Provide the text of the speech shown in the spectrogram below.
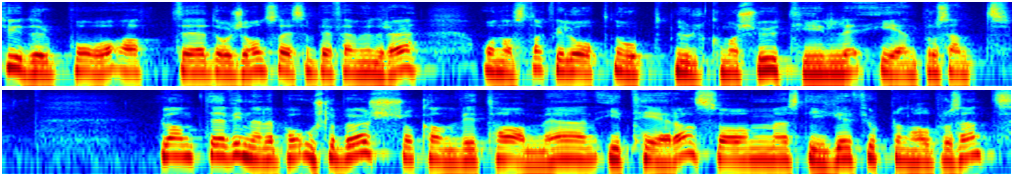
tyder på at Dow Jones og SMP 500 og Nasdaq vil åpne opp 0,7 til 1% Blant vinnerne på Oslo Børs kan vi ta med Itera, som stiger 14,5%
